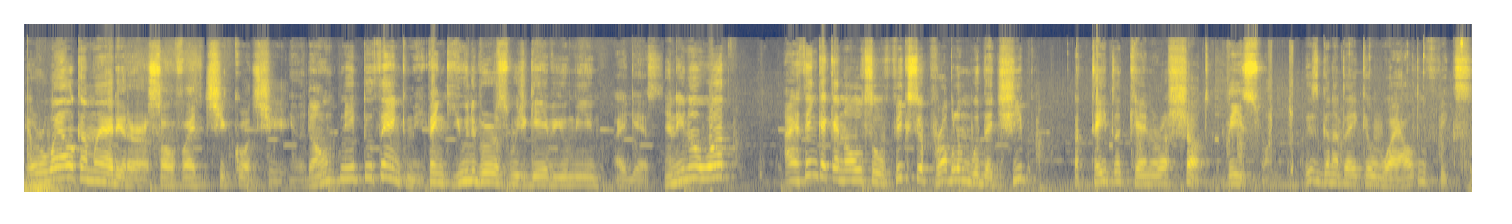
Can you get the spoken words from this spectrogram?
You're welcome, editors of Etsukoshi. You don't need to thank me. Thank universe which gave you me, I guess. And you know what? I think I can also fix your problem with the cheap potato camera shot, this one. This is gonna take a while to fix.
